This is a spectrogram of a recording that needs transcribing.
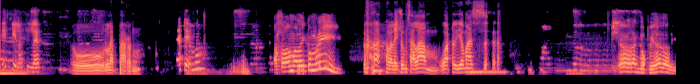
Iki lagi lab. Oh, lab bareng. Adekmu. Assalamualaikum Ri. Waalaikumsalam. Waduh ya Mas. Ya orang gue BH tadi.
